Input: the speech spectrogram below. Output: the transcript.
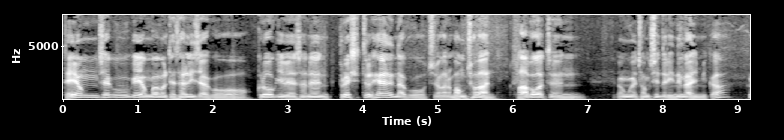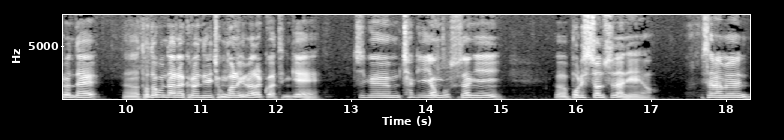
대영 제국의 영광을 되살리자고 그러기 위해서는 브렉시트를 해야 된다고 주장하는 멍청한 바보 같은 영국의 정치인들이 있는 거 아닙니까? 그런데 어, 더더군다나 그런 일이 정말로 일어날 것 같은 게 지금 차기 영국 수상이 어, 보리스 존슨 아니에요. 이 사람은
